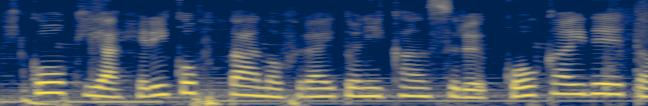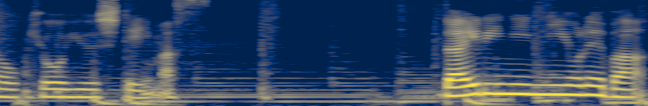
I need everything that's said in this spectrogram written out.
飛行機やヘリコプターのフライトに関する公開データを共有しています。代理人によれば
